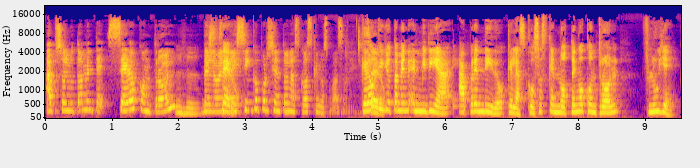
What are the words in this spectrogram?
absolutamente cero control del Cero. 95% de las cosas que nos pasan. Creo Cero. que yo también en mi día he aprendido que las cosas que no tengo control fluye.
